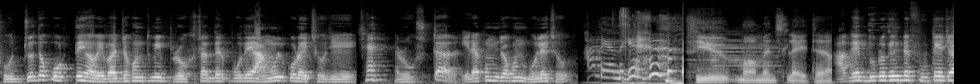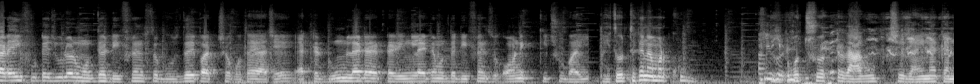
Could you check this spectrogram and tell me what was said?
সহ্য তো করতেই হবে। এবার যখন তুমি রোস্টারদের পদে আঙুল করেছ যে হ্যাঁ রোস্টার এরকম যখন বলেছ moments later. আগের দুটো তিনটে ফুটেজ আর এই ফুটেজগুলোর মধ্যে ডিফারেন্স তো বুঝতেই পারছ কোথায় আছে। একটা ডুম লাইট আর একটা রিং লাইটের মধ্যে ডিফারেন্স অনেক কিছু ভাই। ভেতর থেকে না আমার খুব বিভৎস একটা রাগ উঠছে জানি না কেন।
